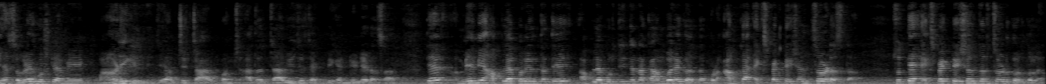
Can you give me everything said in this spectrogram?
हे सगळे गोश्टी आमी पाहणी केल्ली जे आमचे चार पंच आतां चारूय जे झेड पी कॅन्डिडेट आसात ते मे बी आपल्या पर्यंत ते आपल्या पुरती जेन्ना काम बरें करता पूण आमकां एक्सपेक्टेशन चड आसता. सो ते एक्सपेक्टेशन जर चड करतले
